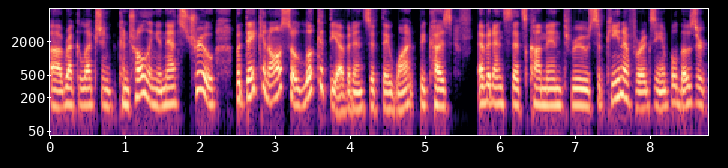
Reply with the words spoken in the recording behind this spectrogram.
uh, recollection controlling, and that's true. But they can also look at the evidence if they want, because evidence that's come in through subpoena, for example, those are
